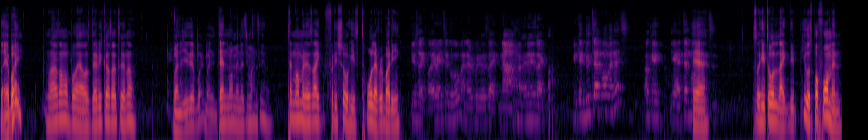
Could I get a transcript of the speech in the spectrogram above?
Like a boy. Well, I was not a boy. I was there because I turned up. Bunji's a boy. Bunji. Ten more minutes, you man saying. Ten more minutes, like for the show. He's told everybody. He was like, "Are you ready to go?" And everybody was like, "Nah." And he's like, "We can do ten more minutes." Okay, yeah, ten more Yeah. minutes. So he told like the he was performing.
